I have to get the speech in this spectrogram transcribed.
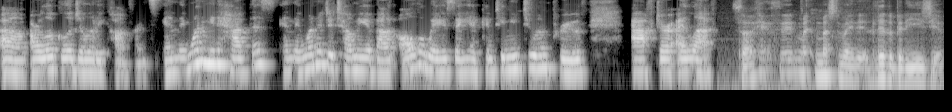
um, our local agility conference. And they wanted me to have this, and they wanted to tell me about all the ways they had continued to improve after I left. So I guess it must have made it a little bit easier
